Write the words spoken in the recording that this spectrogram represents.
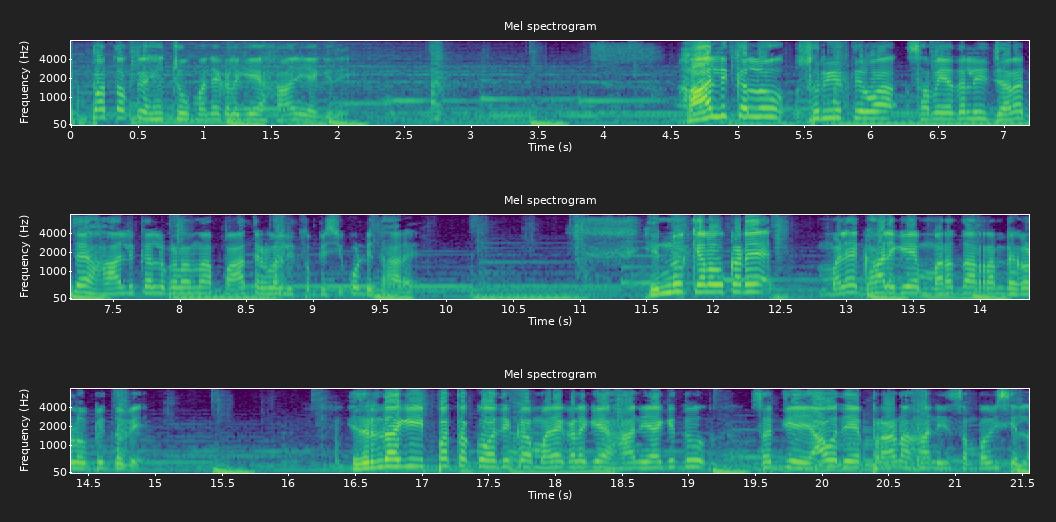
ಇಪ್ಪತ್ತಕ್ಕೂ ಹೆಚ್ಚು ಮನೆಗಳಿಗೆ ಹಾನಿಯಾಗಿದೆ. ಹಾಲಿಕಲ್ಲು ಸುರಿಯುತ್ತಿರುವ ಸಮಯದಲ್ಲಿ ಜನತೆ ಹಾಲಿಕಲ್ಲುಗಳನ್ನು ಪಾತ್ರೆಗಳಲ್ಲಿ ತುಂಬಿಸಿಕೊಂಡಿದ್ದಾರೆ. ಇನ್ನು ಕೆಲವು ಕಡೆ ಮಳೆ ಗಾಳಿಗೆ ಮರದ ರಂಬೆಗಳು ಬಿದ್ದಿವೆ. ಇದರಿಂದಾಗಿ ಇಪ್ಪತ್ತಕ್ಕೂ ಅಧಿಕ ಮನೆಗಳಿಗೆ ಹಾನಿಯಾಗಿದ್ದು ಸದ್ಯ ಯಾವುದೇ ಪ್ರಾಣಹಾನಿ ಸಂಭವಿಸಿಲ್ಲ.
